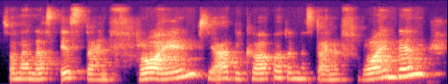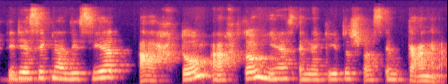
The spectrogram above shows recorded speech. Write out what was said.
sondern das ist dein Freund, ja, die Körperin ist deine Freundin, die dir signalisiert, Achtung, Achtung, hier ist energetisch was im Gange.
